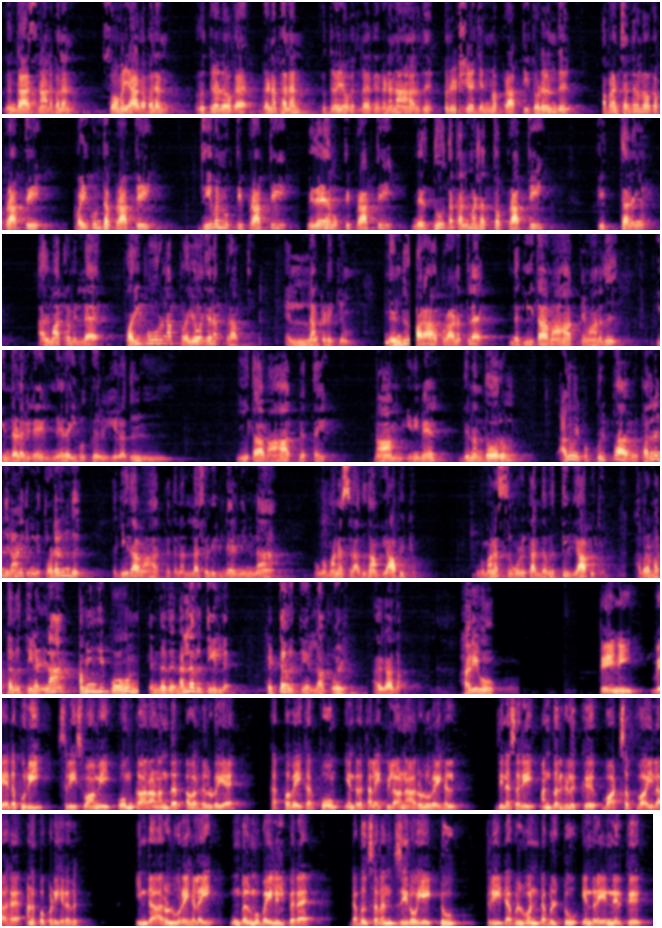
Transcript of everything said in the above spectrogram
கங்காஸ்நான பலன் சோமயாக பலன் ருத்ரலோக கணபலன். ருத்ரயோகத்தில் இருக்க கணனாகிறது மனுஷ ஜென்ம பிராப்தி தொடர்ந்து அப்புறம் சந்திரலோக பிராப்தி வைகுண்ட பிராப்தி ஜீவன் முக்தி பிராப்தி விதேக முக்தி பிராப்தி நிர்தூத கல்மஷத்துவ பிராப்தி இத்தனையும் அது மாத்திரம் இல்ல பரிபூர்ண பிரயோஜன பிராப்தி. எல்லாம் கிடைக்கும். என்று வாராக புராணத்துல இந்த கீதா மகாத்மியமானது இந்த அளவிலே நிறைவு பெறுகிறது. கீதா மகாத்மியத்தை நாம் இனிமேல் தினந்தோறும் அதுவும் இப்ப குறிப்பா ஒரு பதினஞ்சு நாளைக்கு நீங்க தொடர்ந்து இந்த கீதா மகாத்மியத்தை நல்லா சொல்லிக்கிட்டே இருந்தீங்கன்னா உங்க மனசுல அதுதான் வியாபிக்கும். உங்க மனசு முழுக்க அந்த விற்பி வியாபிக்கும். அப்புறம் மற்ற விற்த்திகள்லாம் அமிங்கி போகும் எந்தது நல்ல விற்பி இல்லை. கெட்ட விற்பி எல்லாம் போயிடும். அதுக்காக தான். ஹரி ஓம். தேனி வேதபுரி ஸ்ரீ சுவாமி ஓம்காரானந்தர் அவர்களுடைய கற்பவை கற்போம் என்ற தலைப்பிலான அருளுரைகள் தினசரி அன்பர்களுக்கு வாட்ஸ்அப் வாயிலாக அனுப்பப்படுகிறது. இந்த அருள் உரைகளை உங்கள் மொபைலில் பெற double seven zero eight two three double one double two என்ற எண்ணிற்கு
